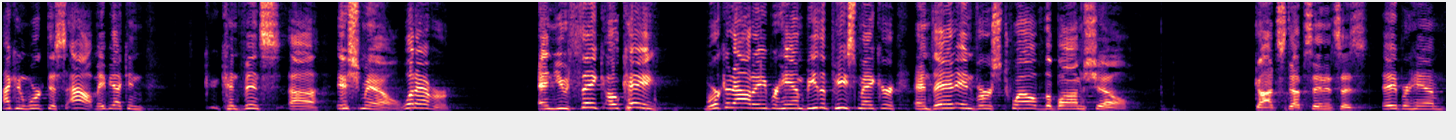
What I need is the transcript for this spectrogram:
I can work this out. Maybe I can convince uh, Ishmael, whatever. And you think, okay, work it out, Abraham, be the peacemaker. And then in verse 12, the bombshell. God steps in and says, Abraham,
